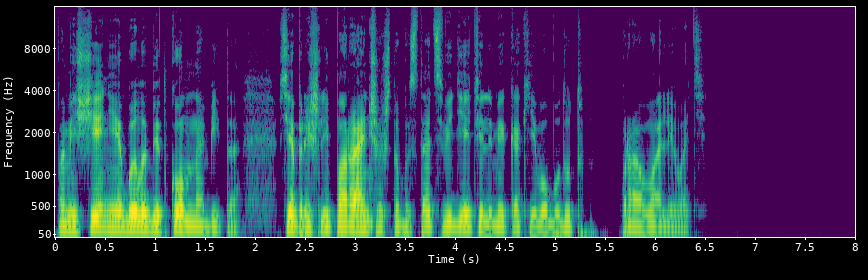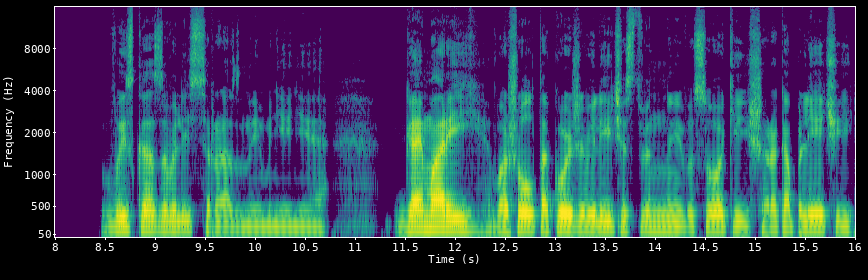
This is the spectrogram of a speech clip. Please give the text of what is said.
Помещение было битком набито. Все пришли пораньше, чтобы стать свидетелями, как его будут проваливать. Высказывались разные мнения. Гай Марий вошел такой же величественный, высокий, широкоплечий,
